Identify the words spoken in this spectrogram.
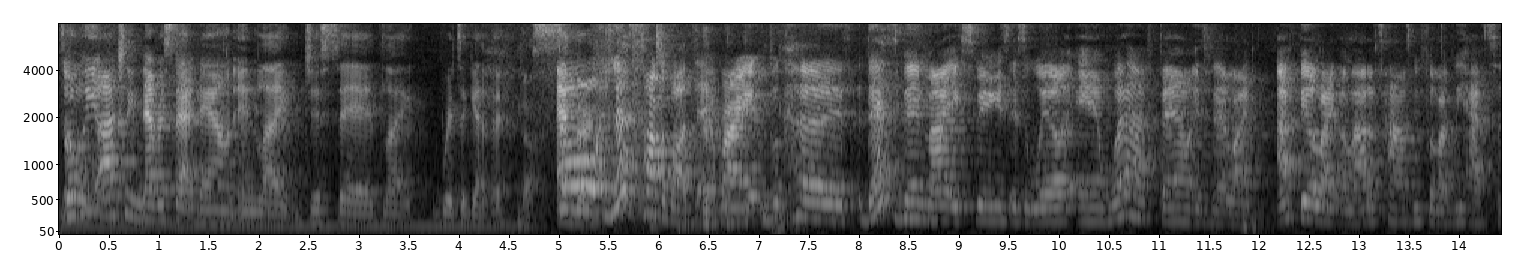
So but we actually never sat down and like just said like we're together. No. So Ever. let's talk about that, right? because that's been my experience as well. And what I found is that like I feel like a lot of times we feel like we have to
